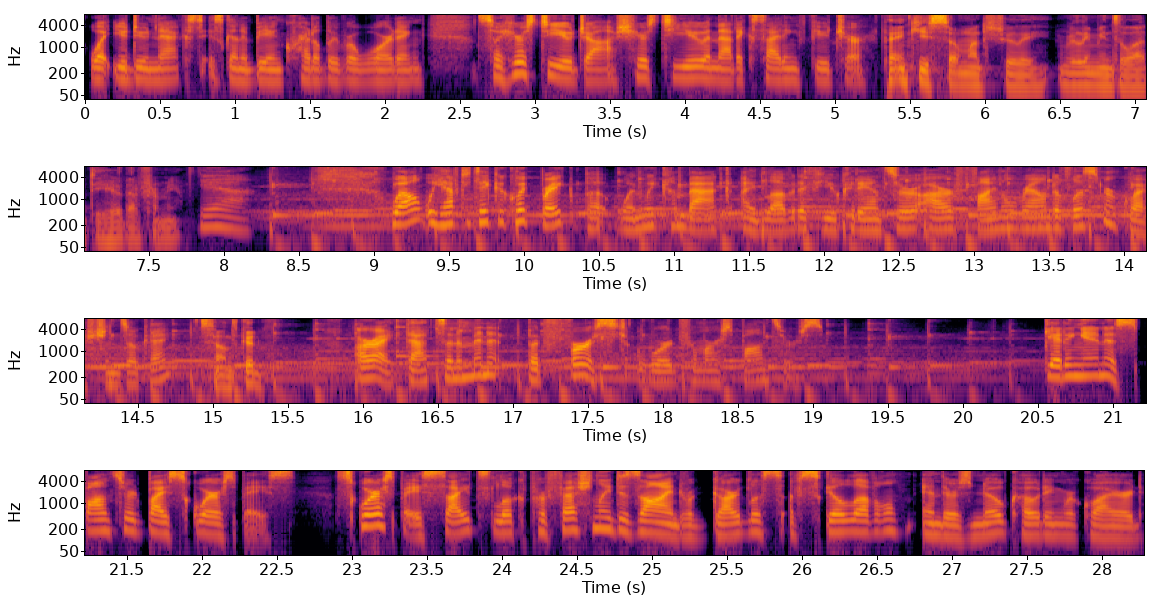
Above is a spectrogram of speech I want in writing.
What you do next is going to be incredibly rewarding. So here's to you, Josh. Here's to you and that exciting future. Thank you so much, Julie. It really means a lot to hear that from you. Yeah. Well, we have to take a quick break, but when we come back, I'd love it if you could answer our final round of listener questions, okay? Sounds good. All right, that's in a minute. But first, a word from our sponsors. Getting In is sponsored by Squarespace. Squarespace sites look professionally designed regardless of skill level, and there's no coding required.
